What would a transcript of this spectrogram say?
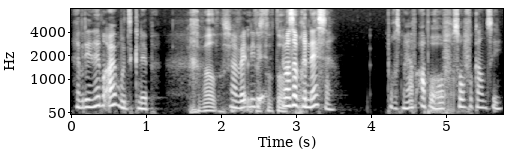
Hebben die helemaal uit moeten knippen. Geweldig. Maar weet niet, dat is toch dat tof. was op Renesse. Volgens mij, of Appelhof, zo'n vakantie.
